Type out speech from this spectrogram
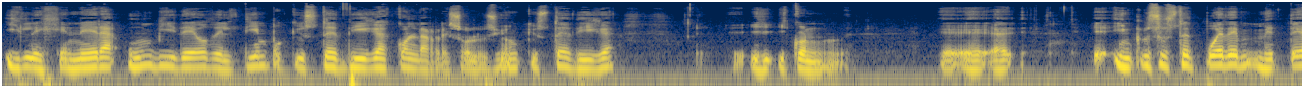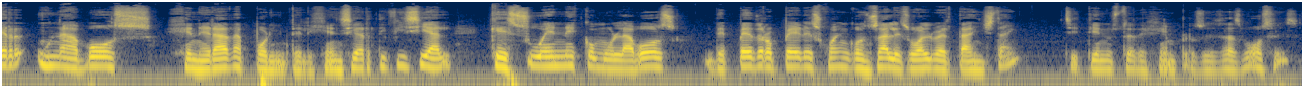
y le genera un video del tiempo que usted diga con la resolución que usted diga y, con eh, eh, incluso usted puede meter una voz generada por inteligencia artificial que suene como la voz de Pedro Pérez, Juan González o Albert Einstein, si tiene usted ejemplos de esas voces,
